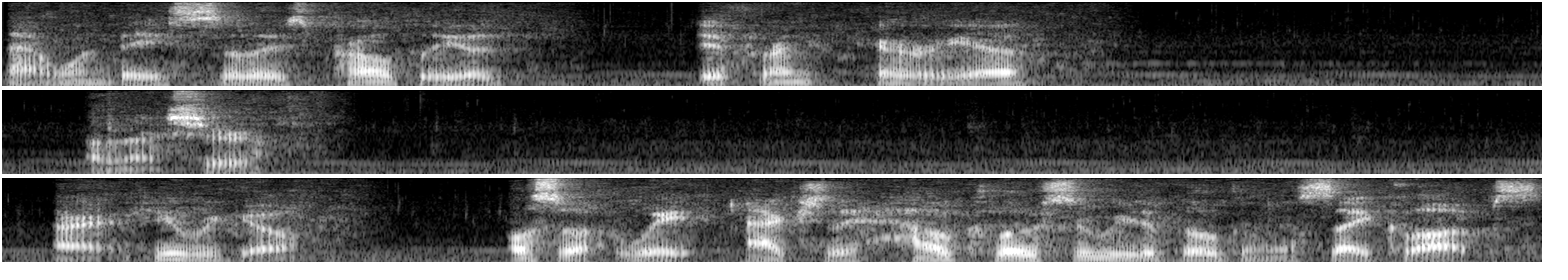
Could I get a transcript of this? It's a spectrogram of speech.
that one base, so there's probably a different area. I'm not sure. Alright, here we go. Also, wait, actually, how close are we to building the Cyclops?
